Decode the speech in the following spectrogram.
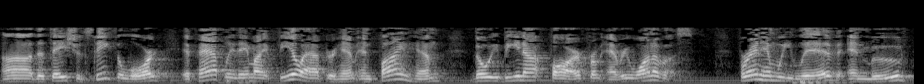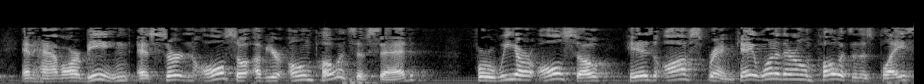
uh, that they should seek the Lord, if haply they might feel after him and find him, though he be not far from every one of us. For in him we live and move and have our being, as certain also of your own poets have said, for we are also his offspring. Okay, one of their own poets of this place,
